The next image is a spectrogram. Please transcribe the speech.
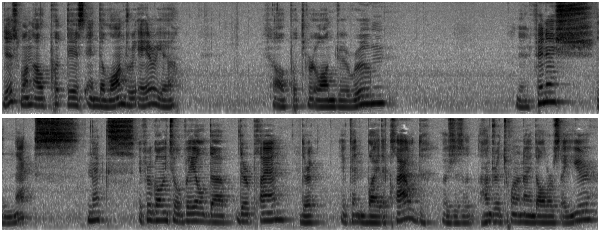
This one I'll put this in the laundry area. So I'll put laundry room then finish. The next next if you're going to avail the their plan there you can buy the cloud which is $129 a year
